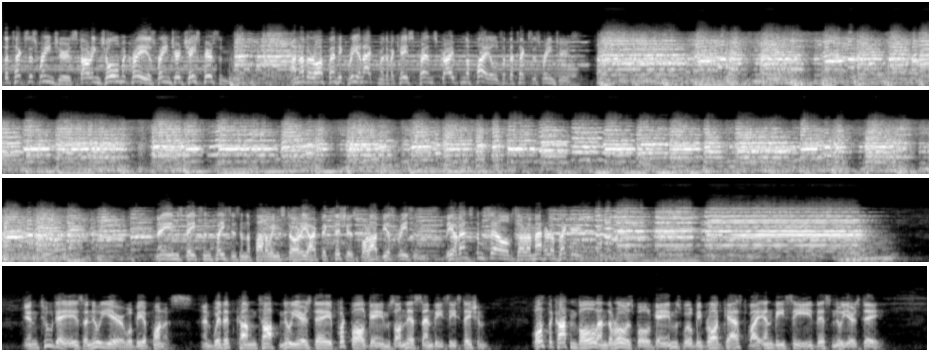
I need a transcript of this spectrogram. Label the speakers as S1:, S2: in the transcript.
S1: of the Texas Rangers, starring Joel McCrea as Ranger Jace Pearson. Another authentic reenactment of a case transcribed from the files of the Texas Rangers. Dates, and places in the following story are fictitious for obvious reasons. The events themselves are a matter of record. In two days, a new year will be upon us, and with it come top New Year's Day football games on this NBC station. Both the Cotton Bowl and the Rose Bowl games will be broadcast by NBC this New Year's Day.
